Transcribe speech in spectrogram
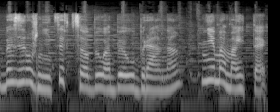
bez różnicy w co byłaby ubrana, nie ma majtek.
